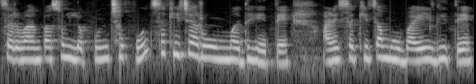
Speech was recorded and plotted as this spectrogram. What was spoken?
सर्वांपासून लपून छपून सखीच्या रूममध्ये येते. आणि सखीचा मोबाईल घेते.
